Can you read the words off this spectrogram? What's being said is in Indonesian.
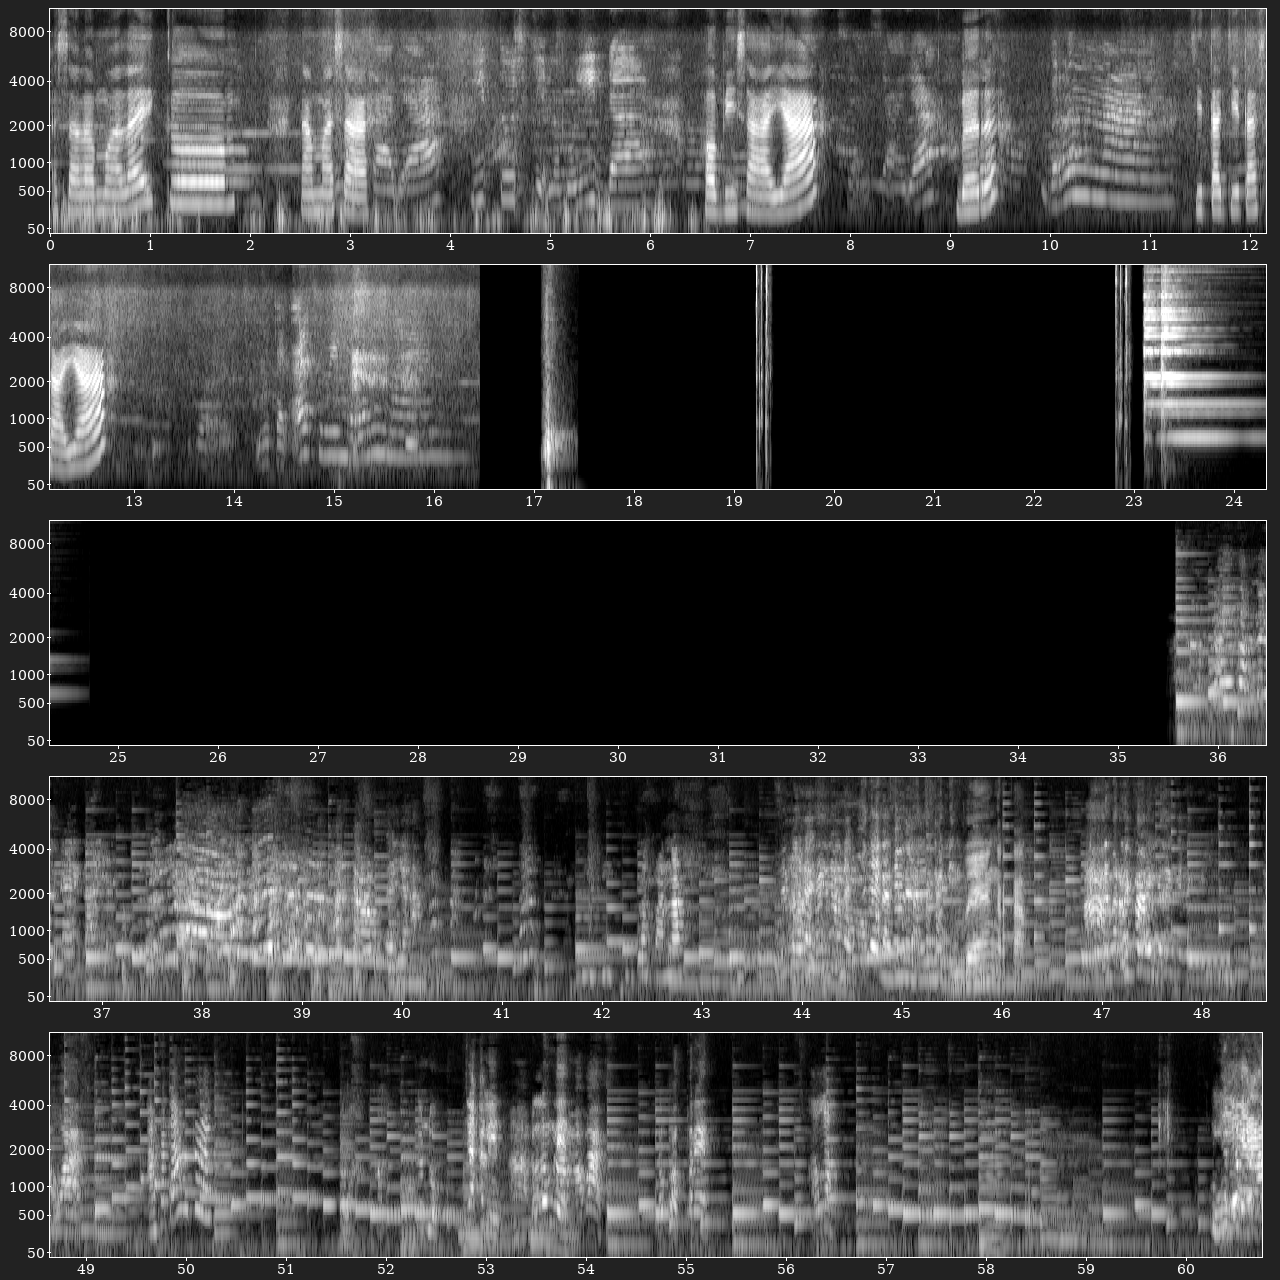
Assalamualaikum. Nama saya itu Namulida. hobi saya Saya ber berenang. cita-cita saya Makan es krim berenang. Panat. Sini ngerekam. Ah, mereka Awas. Angkat, angkat. Tunduk, jak lid. Belum lid. Awas. Potret. Allah. Iya.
